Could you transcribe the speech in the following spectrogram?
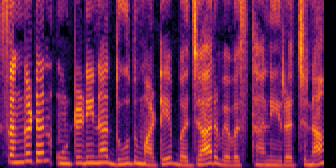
સંગઠન ઊંટડીના દૂધ માટે બજાર વ્યવસ્થાની રચના,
